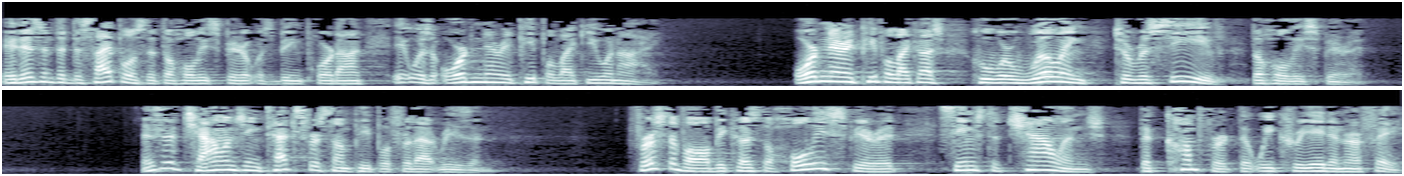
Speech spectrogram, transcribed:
it isn't the disciples that the Holy Spirit was being poured on. It was ordinary people like you and I. Ordinary people like us who were willing to receive the Holy Spirit. This is a challenging text for some people for that reason. First of all, because the Holy Spirit seems to challenge the comfort that we create in our faith.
